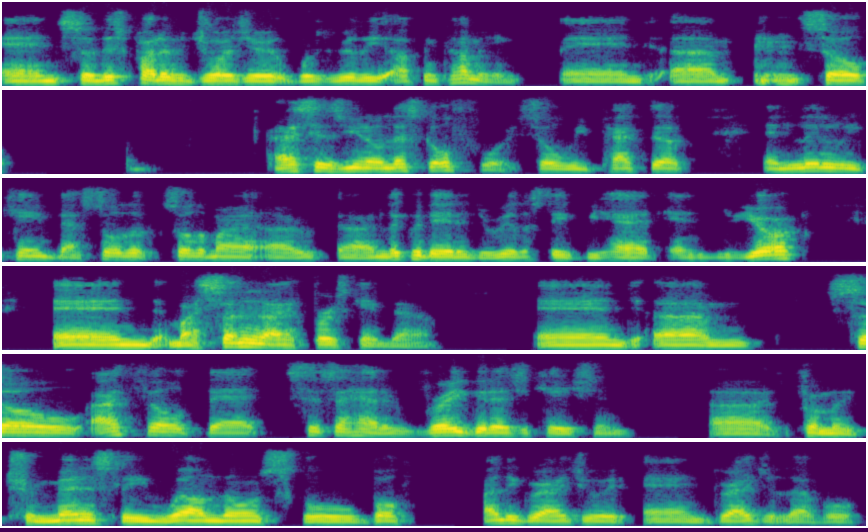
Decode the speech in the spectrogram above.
and so this part of Georgia was really up and coming. And um, so I says, you know, let's go for it. So we packed up and literally came back. Sold, sold my uh, uh, liquidated the real estate we had in New York, and my son and I first came down. And um, so I felt that since I had a very good education uh, from a tremendously well known school, both undergraduate and graduate level,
